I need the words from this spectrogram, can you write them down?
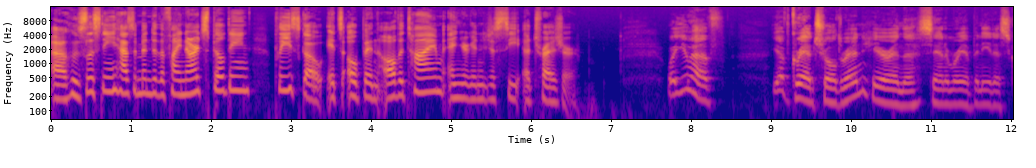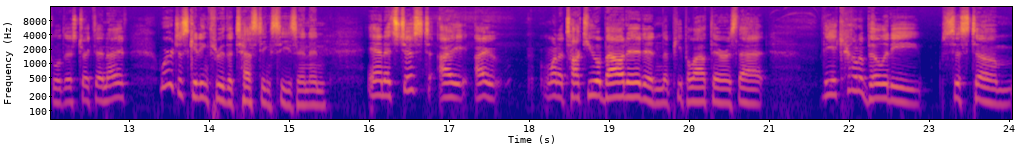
uh, who's listening hasn't been to the Fine Arts Building, please go. It's open all the time, and you're going to just see a treasure. Well, you have you have grandchildren here in the Santa Maria Bonita School District, and I we're just getting through the testing season, and and it's just I I want to talk to you about it and the people out there is that the accountability system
